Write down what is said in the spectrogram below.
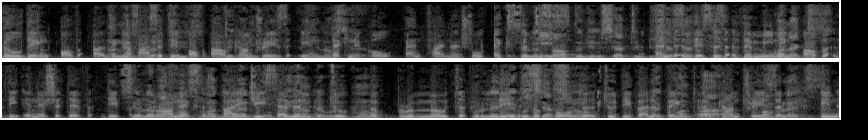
building of uh, the capacity of our countries in technical and financial expertise. sens de l'initiative du And this is the meaning of the initiative Deep Sur le Connex renforcement de by l'aide aux pays en G7 to uh, promote the support to developing countries in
